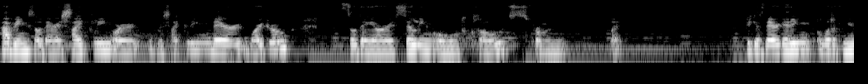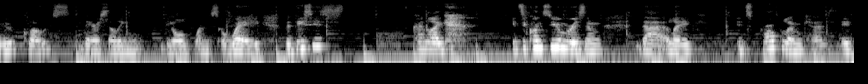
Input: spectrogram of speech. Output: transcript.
having. So they're cycling or recycling their wardrobe. So they are selling old clothes from like because they're getting a lot of new clothes they're selling the old ones away. But this is kind of like it's a consumerism that like it's problem because it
